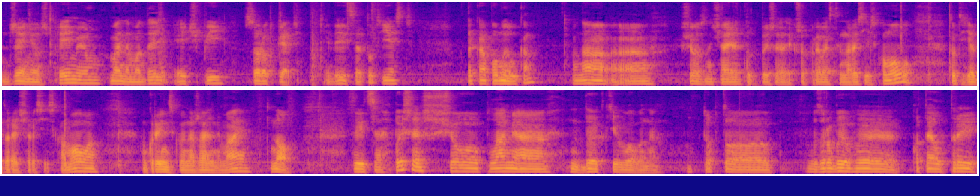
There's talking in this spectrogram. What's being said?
Genius Premium. У мене модель HP 45. І дивіться, тут є така помилка. Вона е, що означає, тут пише, якщо перевести на російську мову. Тут є, до речі, російська мова. Української, на жаль, немає. Но дивіться, пише, що плам'я деактивоване. Тобто зробив е, котел три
